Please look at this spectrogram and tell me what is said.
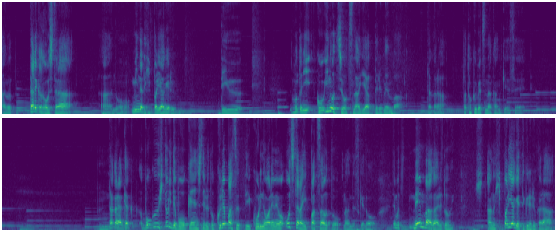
あの誰かが落ちたらあのみんなで引っ張り上げるっていう本当にこう命をつなぎ合ってるメンバーだから特別な関係性。うんだから逆僕一人で冒険してるとクレパスっていう氷の割れ目は落ちたら一発アウトなんですけどでもメンバーがいるとあの引っ張り上げてくれるから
